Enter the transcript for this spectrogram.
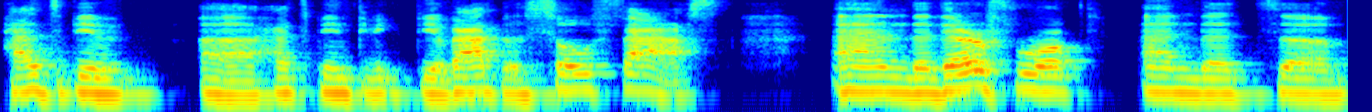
has been uh, has been de developed so fast, and therefore, and the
